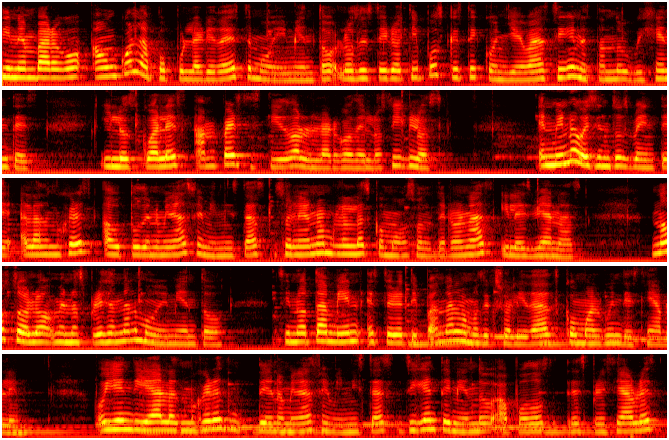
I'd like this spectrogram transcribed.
Sin embargo, aun con la popularidad de este movimiento, los estereotipos que este conlleva siguen estando vigentes y los cuales han persistido a lo largo de los siglos. En 1920, a las mujeres autodenominadas feministas solían nombrarlas como solteronas y lesbianas, no solo menospreciando el movimiento, sino también estereotipando a la homosexualidad como algo indeseable. Hoy en día, las mujeres denominadas feministas siguen teniendo apodos despreciables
